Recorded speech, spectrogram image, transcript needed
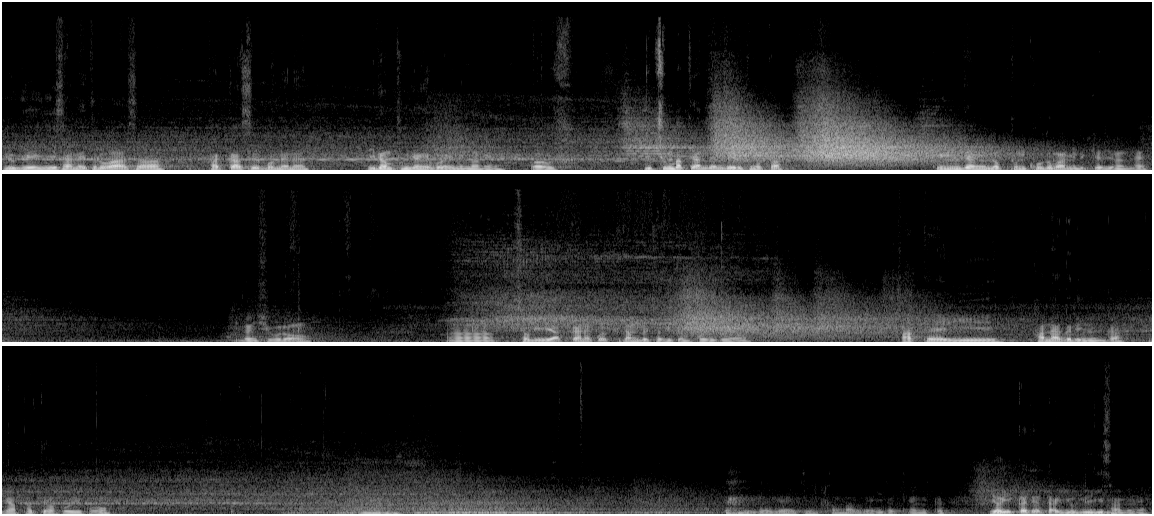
6123에 들어와서 바깥을 보면은 이런 풍경이 보이는 거네요. 어우, 6층밖에 안 되는데 이렇게 높아? 굉장히 높은 고도감이 느껴지는데 이런 식으로 아 저기 약간의 골프장도 저기 좀 보이고요. 앞에 이 하나 그린인가 이 아파트가 보이고 여기에 지금 칸막이가 이렇게 되니까 여기까지가 딱 6123이네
